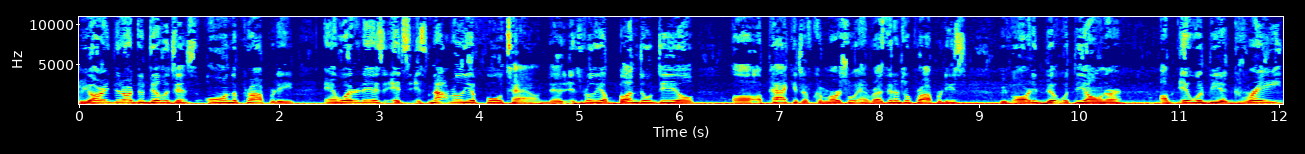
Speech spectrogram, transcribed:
We already did our due diligence on the property, and what it is, it's it's not really a full town. It's really a bundle deal, uh, a package of commercial and residential properties. We've already built with the owner. Um, it would be a great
